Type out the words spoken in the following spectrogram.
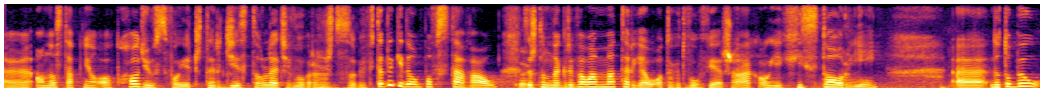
e, on ostatnio obchodził swoje 40-lecie, wyobrażasz to sobie. Wtedy, kiedy on powstawał, Tak. zresztą nagrywałam materiał o tych dwóch wieżach, o ich historii, e, no to był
